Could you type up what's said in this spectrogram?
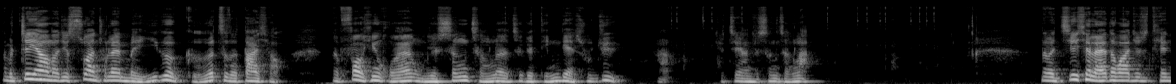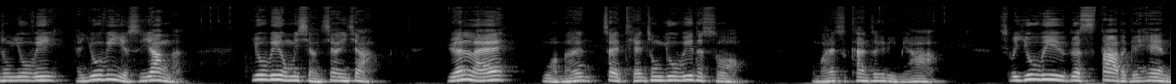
那么这样呢，就算出来每一个格子的大小，那放循环我们就生成了这个顶点数据。就这样就生成了。那么接下来的话就是填充 UV，UV 也是一样的。UV 我们想象一下，原来我们在填充 UV 的时候，我们还是看这个里面啊，是不是 UV 有个 start 跟 end，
